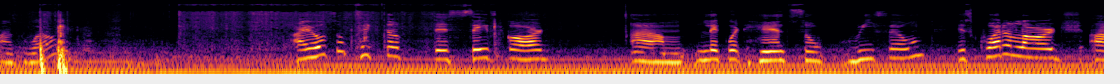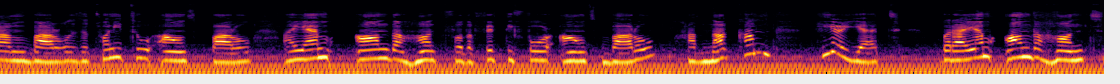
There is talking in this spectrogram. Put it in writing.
as well. I also picked up this Safeguard um, liquid hand soap refill it's quite a large um, bottle. It's a 22 ounce bottle. I am on the hunt for the 54 ounce bottle. Have not come here yet, but I am on the hunt.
